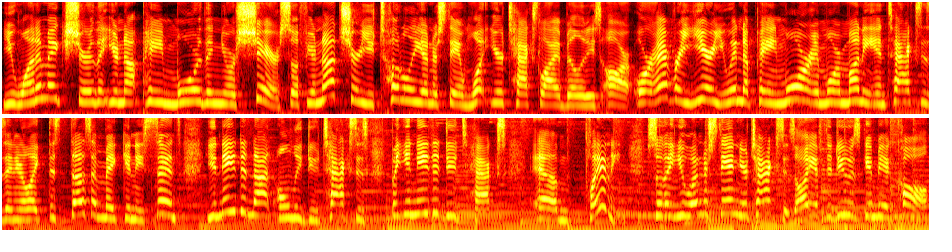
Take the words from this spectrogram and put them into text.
you want to make sure that you're not paying more than your share. So if you're not sure you totally understand what your tax liabilities are, or every year you end up paying more and more money in taxes, and you're like, this doesn't make any sense, you need to not only do taxes, but you need to do tax um, planning so that you understand your taxes. All you have to do is give me a call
